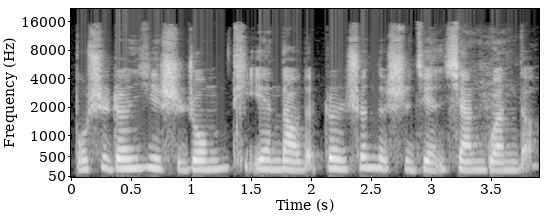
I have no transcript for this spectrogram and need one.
不是跟意识中体验到的更深的事件相关的。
